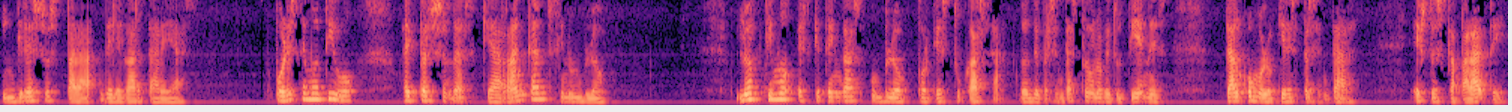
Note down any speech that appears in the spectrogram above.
ingresos para delegar tareas. Por este motivo, hay personas que arrancan sin un blog. Lo óptimo es que tengas un blog porque es tu casa, donde presentas todo lo que tú tienes, tal como lo quieres presentar. Es tu escaparate,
